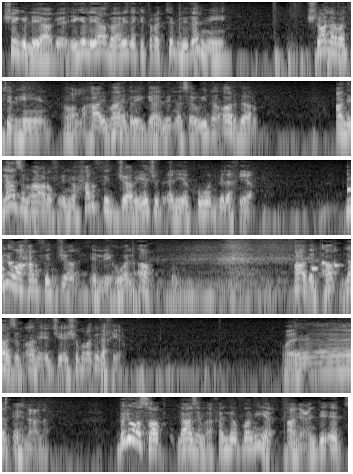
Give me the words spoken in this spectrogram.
شو يقول لي يابا يقول لي يابا أريدك ترتب لي ذني. شلون ارتبهين والله هاي ما أدري قال لنا سوي لنا order أنا لازم أعرف إنه حرف الجر يجب أن يكون بالأخير. من هو حرف الجر؟ اللي هو الأب. هذا الأب لازم أنا أجي أشمره بالأخير. وين؟ هنا. بالوسط لازم أخلي الضمير. أنا عندي ات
